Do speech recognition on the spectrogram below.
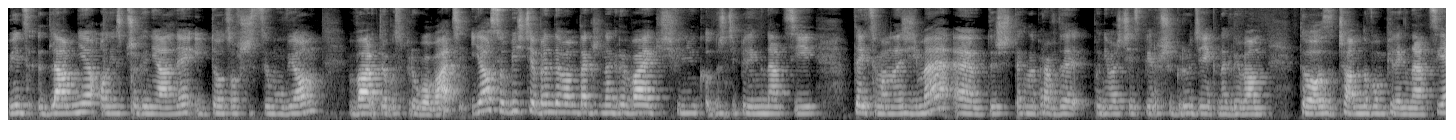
więc dla mnie on jest przegenialny i to, co wszyscy mówią, warto go spróbować. Ja osobiście będę Wam także nagrywała jakiś filmik odnośnie pielęgnacji tej, co mam na zimę, e, gdyż tak naprawdę, ponieważ dzisiaj jest 1 grudzień, jak nagrywam, to zaczęłam nową pielęgnację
